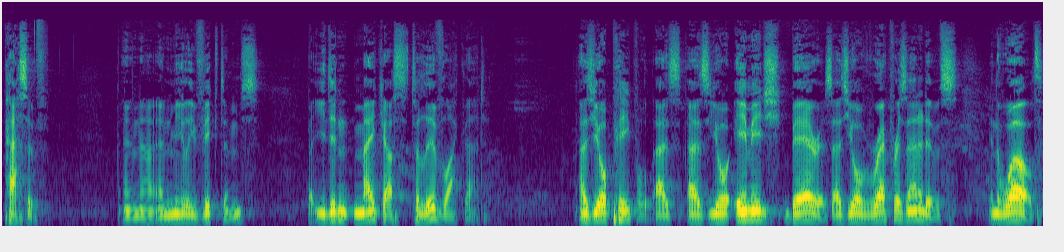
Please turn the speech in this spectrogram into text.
passive and, uh, and merely victims, but you didn't make us to live like that. As your people, as, as your image bearers, as your representatives in the world,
